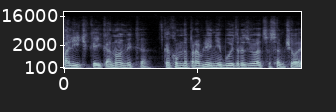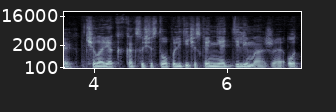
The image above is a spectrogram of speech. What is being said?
политика, экономика, каком направлении будет развиваться сам человек. Человек как существо политическое неотделимо же от...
